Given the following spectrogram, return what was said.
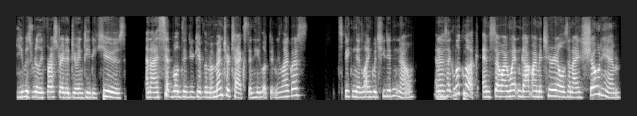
He was really frustrated doing DBQs, and I said, "Well, did you give them a mentor text?" And he looked at me like I was speaking in language he didn't know. And I was like, "Look, look!" And so I went and got my materials, and I showed him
